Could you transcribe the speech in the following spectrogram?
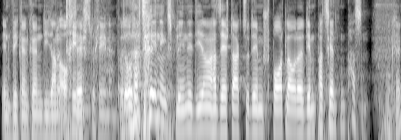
entwickeln können, die dann oder auch Trainingspläne sehr oder Trainingspläne, die dann halt sehr stark zu dem Sportler oder dem Patienten passen. Okay.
